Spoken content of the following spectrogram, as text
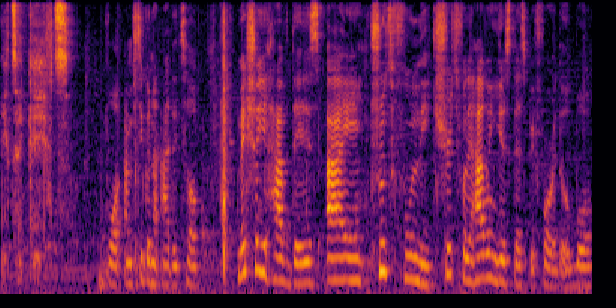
it's a gift but i'm still gonna add it up. Make sure you have this. I truthfully truthfully I haven't used this before though but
